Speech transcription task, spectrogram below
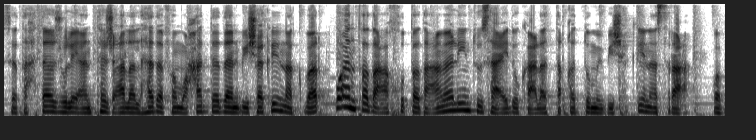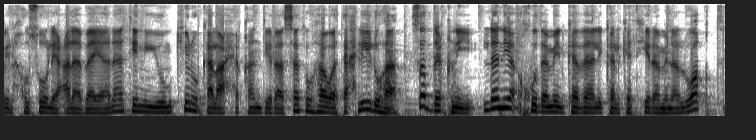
ستحتاج لأن تجعل الهدف محددا بشكل أكبر وأن تضع خطة عمل تساعدك على التقدم بشكل أسرع. وبالحصول على بيانات يمكنك لاحقا دراستها وتحليلها. صدقني لن يأخذ منك ذلك الكثير من الوقت.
